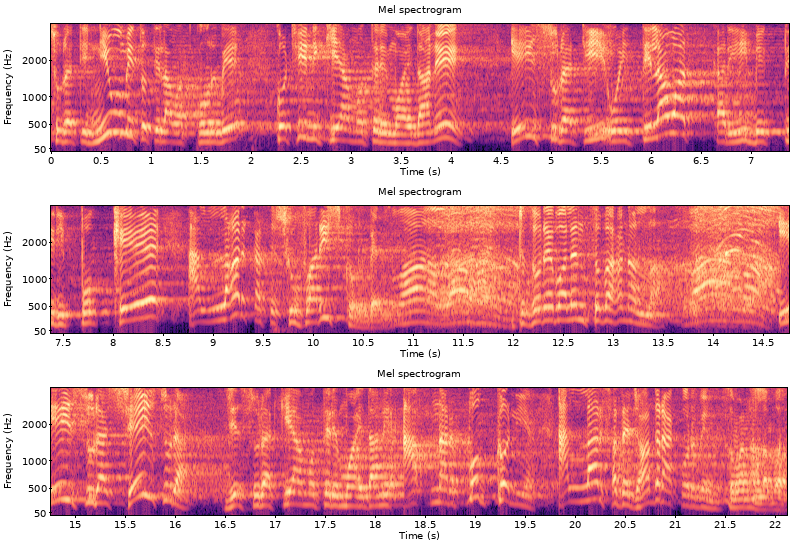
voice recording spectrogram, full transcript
সুরাটি নিয়মিত তেলাওয়াত করবে কঠিন কিয়ামতের ময়দানে এই সুরাটি ওই তেলাওয়াতকারী ব্যক্তির পক্ষে আল্লাহর কাছে সুপারিশ করবেন। জোরে বলেন সুবাহান আল্লাহ এই সুরা সেই সুরা যে সুরা কিয়ামতের ময়দানে আপনার পক্ষ নিয়ে আল্লাহর সাথে ঝগড়া করবেন সোহান আল্লাহ বল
